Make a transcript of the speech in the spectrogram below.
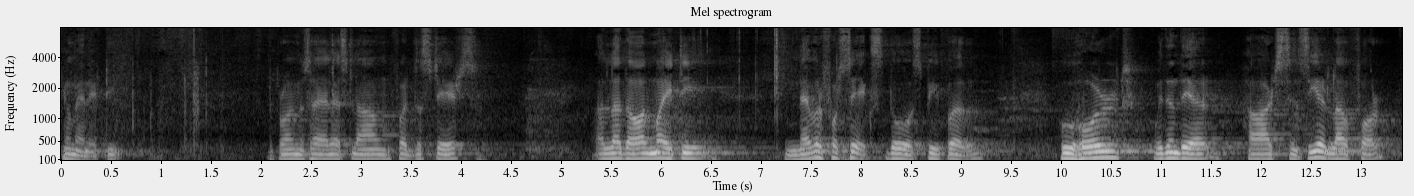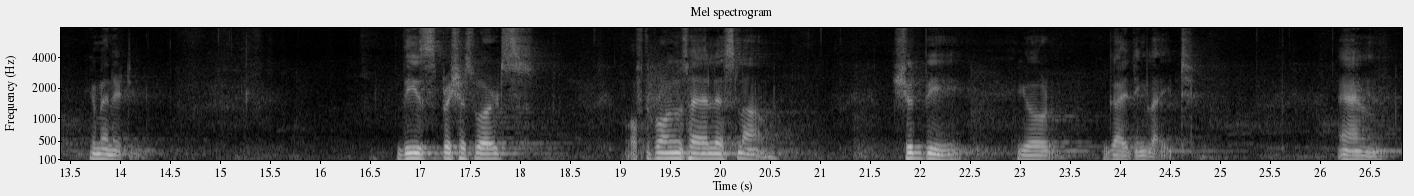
humanity. The Prophet Islam further states Allah the Almighty never forsakes those people who hold within their hearts sincere love for humanity. These precious words of the Promised Messiah Islam should be your guiding light and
